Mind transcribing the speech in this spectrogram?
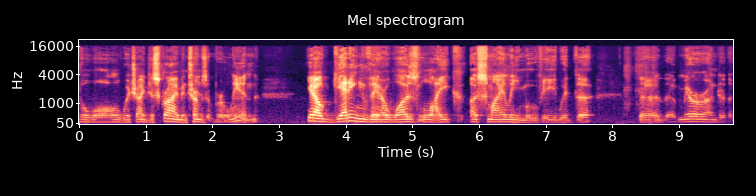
the wall, which I describe in terms of Berlin. You know, getting there was like a Smiley movie with the the, the mirror under the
